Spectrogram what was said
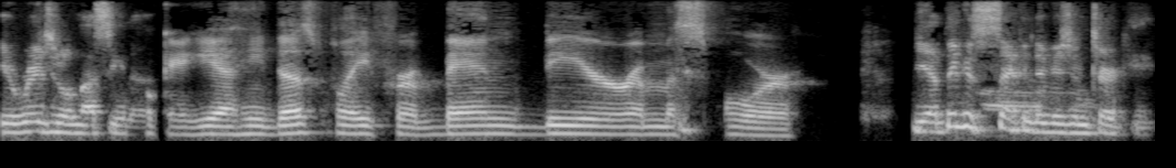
the original Lassina. Okay, yeah, he does play for Bandırmaspor. Yeah, I think it's second division Turkey.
